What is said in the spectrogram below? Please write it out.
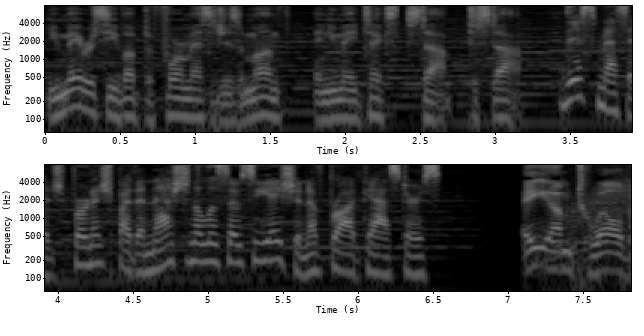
You may receive up to four messages a month, and you may text STOP to STOP. This message furnished by the National Association of Broadcasters. AM 12.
